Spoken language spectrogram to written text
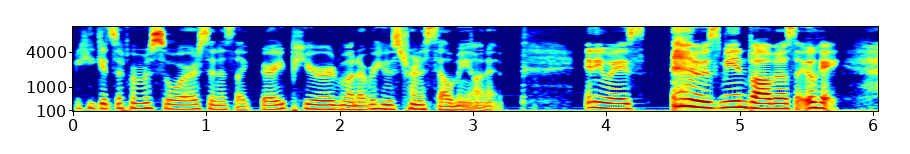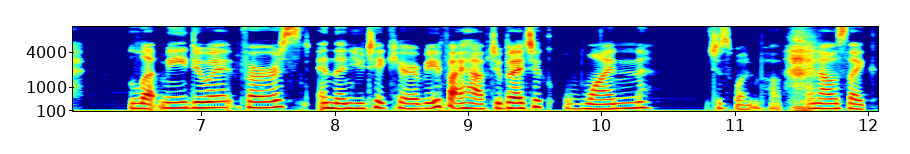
he gets it from a source and it's like very pure and whatever. He was trying to sell me on it. Anyways, it was me and Bob, and I was like, okay, let me do it first, and then you take care of me if I have to. But I took one, just one puff, and I was like,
